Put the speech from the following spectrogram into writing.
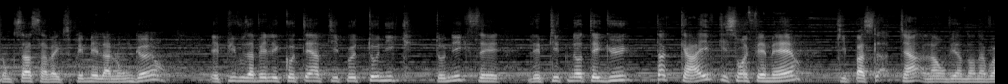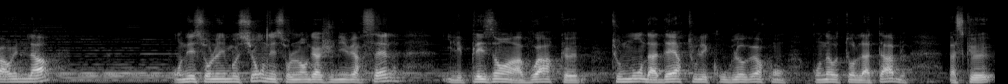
Donc ça, ça va exprimer la longueur. Et puis vous avez les côtés un petit peu toniques tonique, c'est les petites notes aiguës qui arrivent, qui sont éphémères, qui passent là. Tiens, là, on vient d'en avoir une là. On est sur l'émotion, on est sur le langage universel. Il est plaisant à voir que tout le monde adhère, tous les Kruglovers qu'on a autour de la table, parce que,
